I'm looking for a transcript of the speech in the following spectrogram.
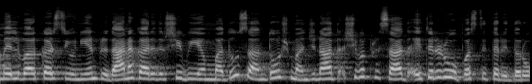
mill workers union ಪ್ರಧಾನ ಕಾರ್ಯದರ್ಶಿ ಬಿಎಂ ಮಧು, ಸಂತೋಷ್, ಮಂಜುನಾಥ್, ಶಿವಪ್ರಸಾದ್, ಇತರರು ಉಪಸ್ಥಿತರಿದ್ದರು.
